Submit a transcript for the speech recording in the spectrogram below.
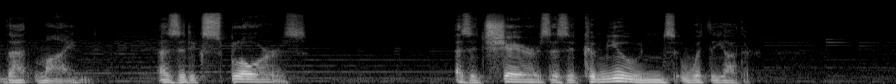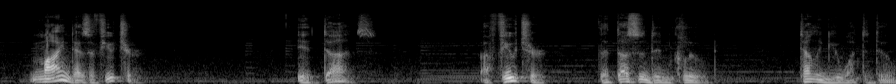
that mind as it explores, as it shares, as it communes with the other. Mind has a future. It does. A future that doesn't include telling you what to do.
